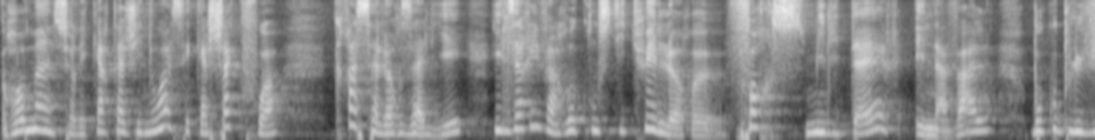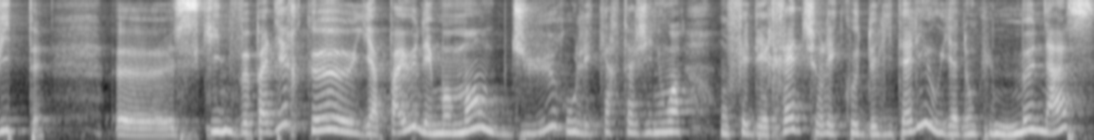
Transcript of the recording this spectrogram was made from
Romains sur les Carthaginois, c'est qu'à chaque fois, grâce à leurs alliés, ils arrivent à reconstituer leur euh, force militaire et navale beaucoup plus vite. Euh, ce qui ne veut pas dire qu'il n'y a pas eu des moments durs où les Carthaginois ont fait des raids sur les côtes de l'Italie, où il y a donc une menace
